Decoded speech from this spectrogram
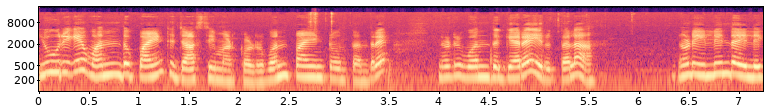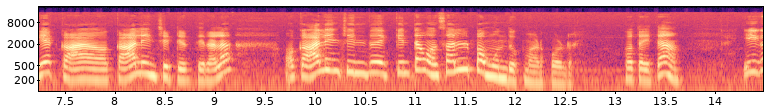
ಇವರಿಗೆ ಒಂದು ಪಾಯಿಂಟ್ ಜಾಸ್ತಿ ಮಾಡ್ಕೊಳ್ರಿ. ಒಂದು ಪಾಯಿಂಟು ಅಂತಂದರೆ, ನೋಡಿರಿ, ಒಂದು ಗೆರೆ ಇರುತ್ತಲ್ಲ? ನೋಡಿ, ಇಲ್ಲಿಂದ ಇಲ್ಲಿಗೆ ಕಾ, ಕಾಲು ಇಂಚ್ ಇಟ್ಟಿರ್ತೀರಲ್ಲ, ಆ ಕಾಲು ಇಂಚಿಂದಕ್ಕಿಂತ ಒಂದು ಸ್ವಲ್ಪ ಮುಂದಕ್ಕೆ ಮಾಡ್ಕೊಳ್ರಿ. ಗೊತ್ತಾಯ್ತಾ? ಈಗ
